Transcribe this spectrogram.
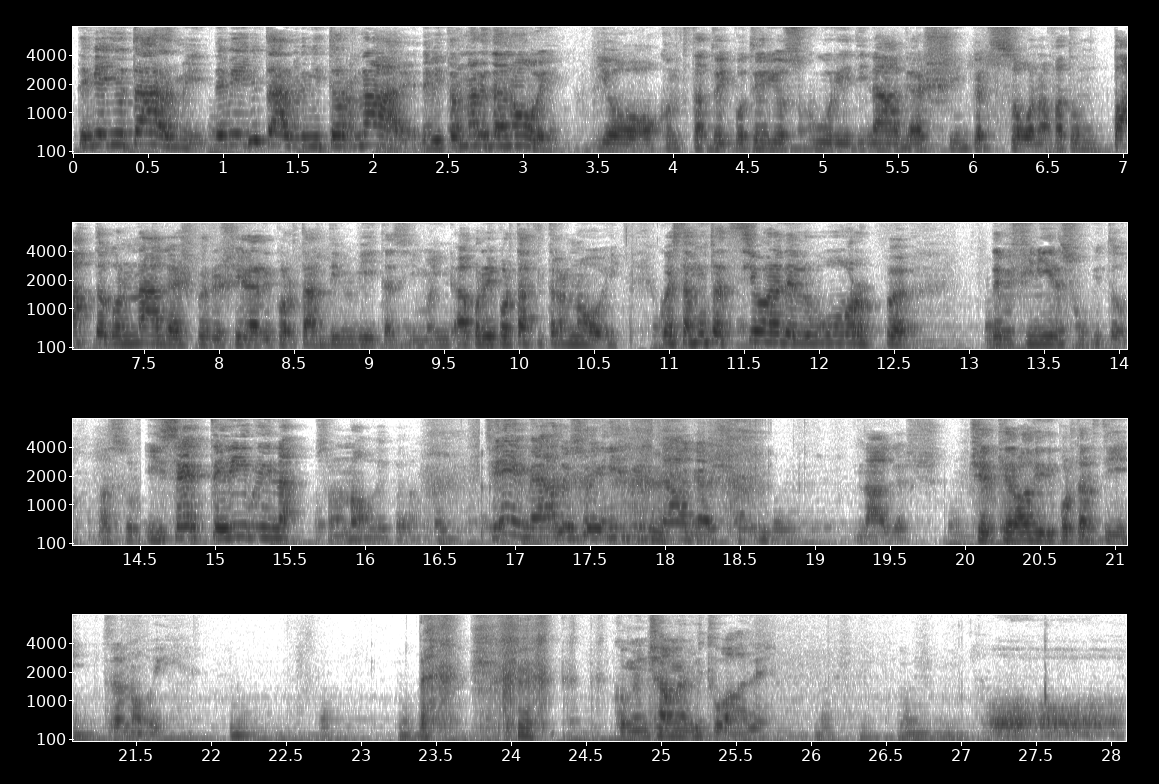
Devi aiutarmi, devi aiutarmi, devi tornare, devi tornare da noi. Io ho contattato i poteri oscuri di Nagash in persona, ho fatto un patto con Nagash per riuscire a riportarti in vita, Simo, a riportarti tra noi. Questa mutazione del warp deve finire subito. I sette libri di Na- sono nove però. Sì, mi ha dato i suoi libri di Nagash. Nagash. Cercherò di riportarti tra noi. Cominciamo il rituale. Oh,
